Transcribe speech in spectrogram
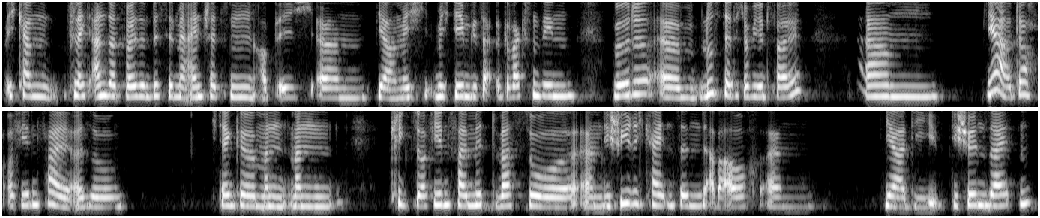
ich kann vielleicht ansatzweise ein bisschen mehr einschätzen, ob ich ähm, ja, mich, mich dem gewachsen sehen würde. Ähm, Lust hätte ich auf jeden Fall. Ähm, ja, doch, auf jeden Fall. Also ich denke, man, man kriegt so auf jeden Fall mit, was so ähm, die Schwierigkeiten sind, aber auch ähm, ja, die, die schönen Seiten.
